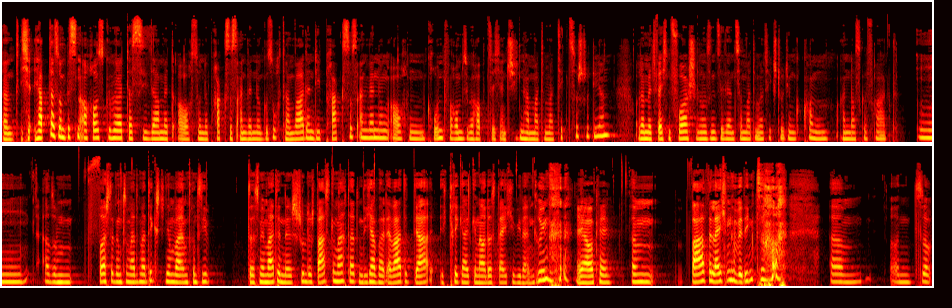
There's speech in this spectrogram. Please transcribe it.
Und ich, ich habe da so ein bisschen auch rausgehört, dass Sie damit auch so eine Praxisanwendung gesucht haben. War denn die Praxisanwendung auch ein Grund, warum Sie überhaupt sich entschieden haben, Mathematik zu studieren? Oder mit welchen Vorstellungen sind Sie denn zum Mathematikstudium gekommen? Anders gefragt. Mm, also Vorstellung zum Mathematikstudium war im Prinzip, dass mir Mathe in der Schule Spaß gemacht hat und ich habe halt erwartet, ja, ich kriege halt genau das gleiche wieder in Grün. Ja, okay. ähm, war vielleicht nur bedingt so. ähm, und so,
